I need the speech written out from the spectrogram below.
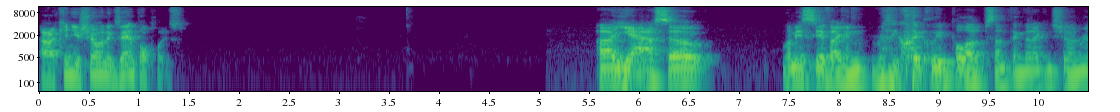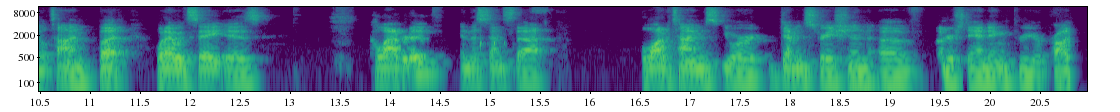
Uh, can you show an example, please? Uh, yeah, so let me see if I can really quickly pull up something that I can show in real time. But what I would say is collaborative in the sense that a lot of times your demonstration of understanding through your project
